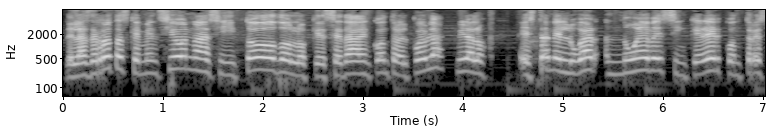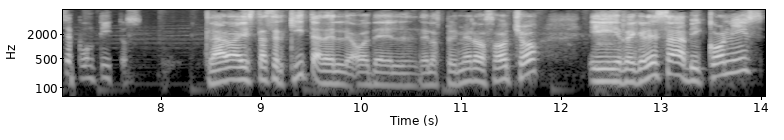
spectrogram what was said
De las derrotas que mencionas y todo lo que se da en contra del Puebla, míralo, está en el lugar 9 sin querer con 13 puntitos. Claro, ahí está cerquita del, de los primeros 8 y regresa Viconis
